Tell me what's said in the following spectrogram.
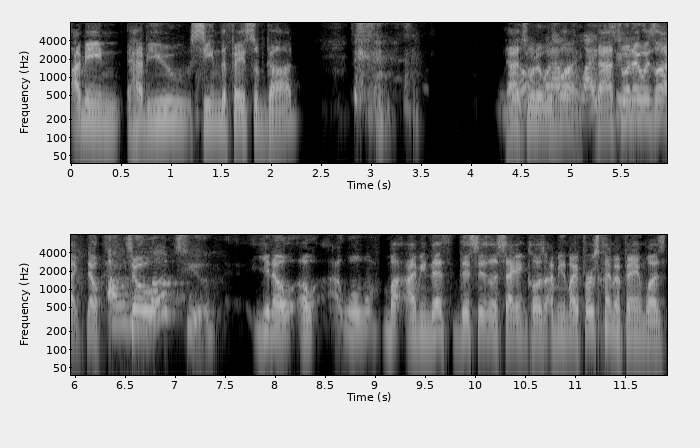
I mean, have you seen the face of God? That's no, what it was like. like. That's to. what it was like. No, I would so, love to. You know, oh, well, my, I mean, this this is a second close. I mean, my first claim of fame was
